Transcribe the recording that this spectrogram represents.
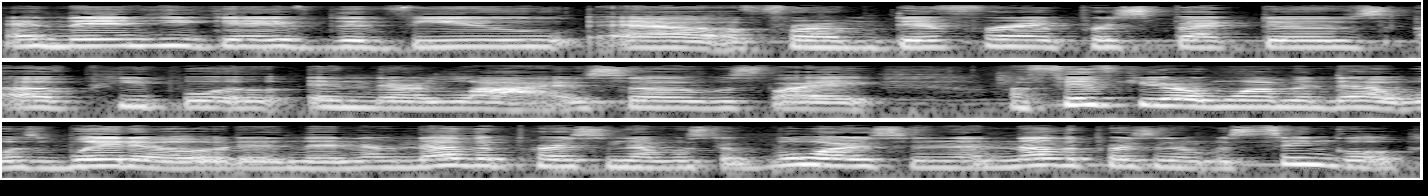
and then he gave the view uh, from different perspectives of people in their lives. So it was like a 50 year old woman that was widowed and then another person that was divorced and another person that was single.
